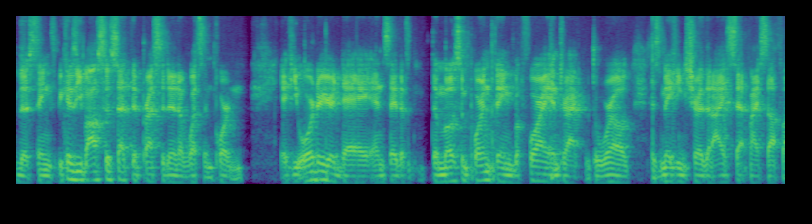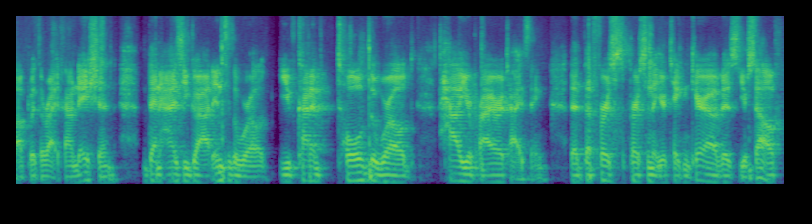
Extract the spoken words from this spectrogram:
those things because you've also set the precedent of what's important. If you order your day and say that the most important thing before i interact with the world is making sure that i set myself up with the right foundation then as you go out into the world you've kind of told the world how you're prioritizing that the first person that you're taking care of is yourself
